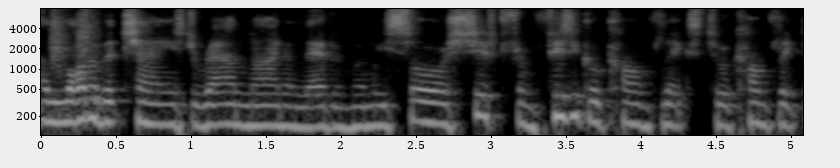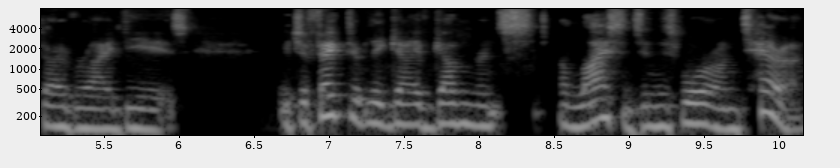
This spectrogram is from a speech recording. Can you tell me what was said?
a lot of it changed around 9 11 when we saw a shift from physical conflicts to a conflict over ideas which effectively gave governments a license in this war on terror,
